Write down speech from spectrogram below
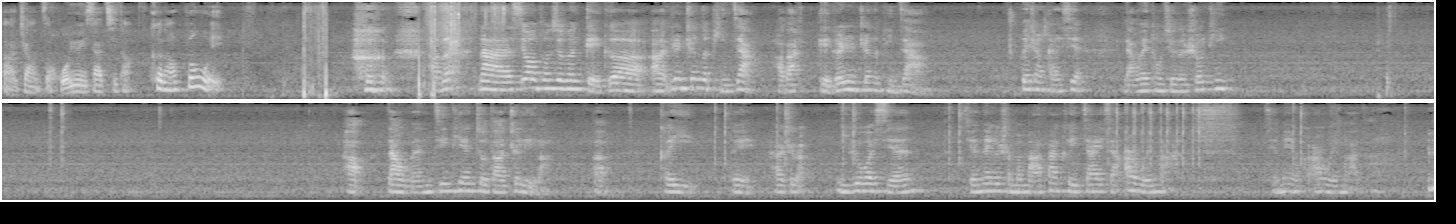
啊，这样子活跃一下气堂课堂氛围。好的，那希望同学们给个啊认真的评价，好吧？给个认真的评价啊！非常感谢两位同学的收听。好，那我们今天就到这里了啊！可以，对，还有这个，你如果嫌嫌那个什么麻烦，可以加一下二维码，前面有个二维码的，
